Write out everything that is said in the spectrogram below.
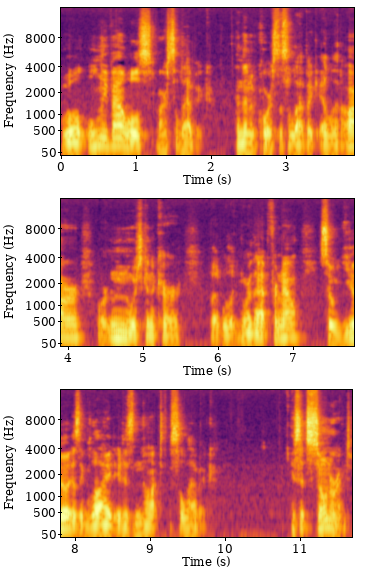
Well, only vowels are syllabic. And then, of course, the syllabic L and R or N, which can occur but we'll ignore that for now. So y is a glide, it is not syllabic. Is it sonorant?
